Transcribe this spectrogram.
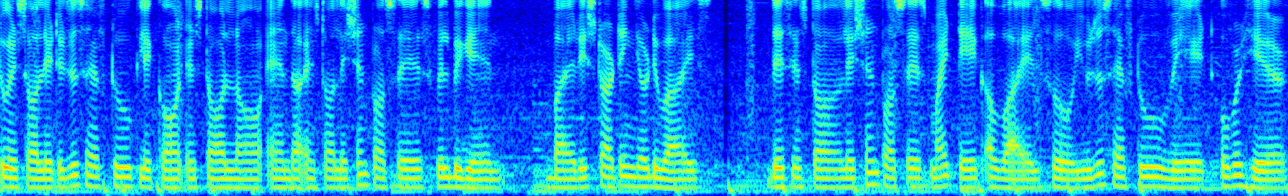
To install it you just have to click on install now and the installation process will begin by restarting your device. This installation process might take a while so you just have to wait over here.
